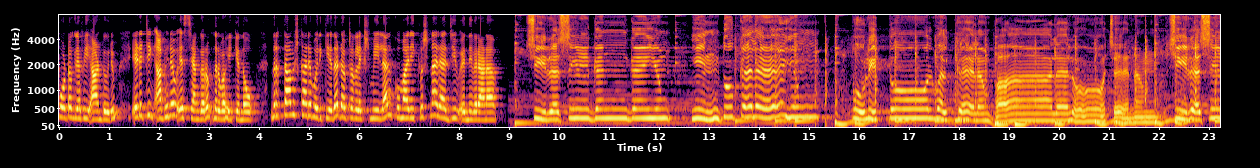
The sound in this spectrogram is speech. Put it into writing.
ഫോട്ടോഗ്രാഫി ആണ്ടൂരും എഡിറ്റിംഗ് അഭിനവ് എസ് ശങ്കറും നിർവഹിക്കുന്നു. നൃത്താവിഷ്കാരം ഒരുക്കിയത് ഡോക്ടർ ലക്ഷ്മി ലാൽ കുമാരി കൃഷ്ണ രാജീവ് എന്നിവരാണ്. ശിരസിൽ ഗംഗയും ഇന്ദുക്കലയും പുലിത്തോൽ വൽക്കലം ഭാലലോചനം ശിരസിൽ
